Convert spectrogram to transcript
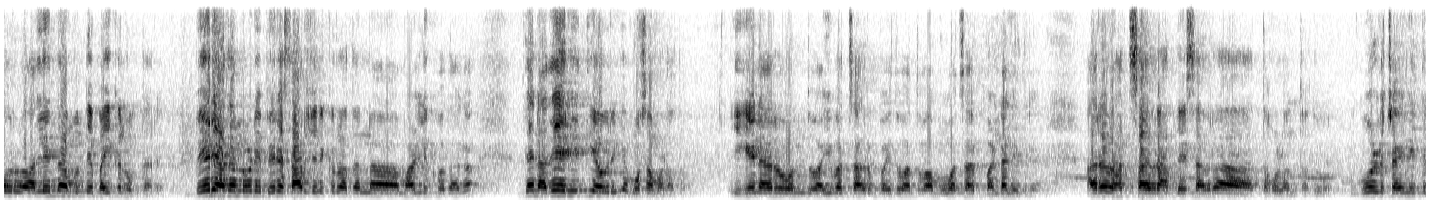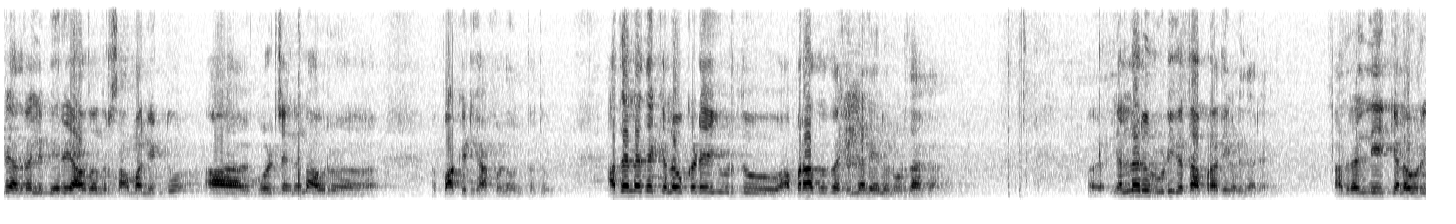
ಅವರು ಅಲ್ಲಿಂದ ಮುಂದೆ ಬೈಕಲ್ಲಿ ಹೋಗ್ತಾರೆ. ಬೇರೆ ಅದನ್ನು ನೋಡಿ ಬೇರೆ ಸಾರ್ವಜನಿಕರು ಅದನ್ನು ಮಾಡಲಿಕ್ಕೆ ಹೋದಾಗ ದೆನ್ ಅದೇ ರೀತಿ ಅವರಿಗೆ ಮೋಸ ಮಾಡೋದು. ಈಗ ಏನಾದ್ರು ಒಂದು ಐವತ್ತು ಸಾವಿರ ರೂಪಾಯಿದು ಅಥವಾ ಮೂವತ್ತು ಸಾವಿರ ಬಂಡಲ್ ಇದ್ದರೆ ಅದರಲ್ಲಿ ಹತ್ತು ಸಾವಿರ, ಹದಿನೈದು ಸಾವಿರ ತಗೊಳ್ಳೋವಂಥದ್ದು. ಗೋಲ್ಡ್ ಚೈನ್ ಇದ್ದರೆ ಅದರಲ್ಲಿ ಬೇರೆ ಯಾವುದೊಂದ್ರ ಸಾಮಾನು ಇಟ್ಟು, ಆ ಗೋಲ್ಡ್ ಚೈನನ್ನು ಅವರು ಪಾಕೆಟಿಗೆ ಹಾಕೊಳ್ಳುವಂಥದ್ದು. ಅದಲ್ಲದೆ ಕೆಲವು ಕಡೆ ಇವ್ರದ್ದು ಅಪರಾಧದ ಹಿನ್ನೆಲೆಯನ್ನು ನೋಡಿದಾಗ ಎಲ್ಲರೂ ರೂಢಿಗತ ಅಪರಾಧಿಗಳಿದ್ದಾರೆ. ಅದರಲ್ಲಿ ಕೆಲವರು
